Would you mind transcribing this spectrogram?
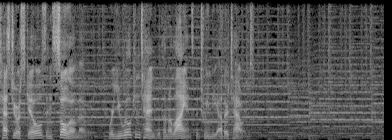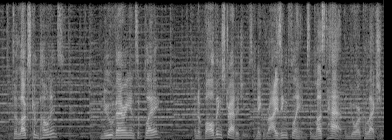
Test your skills in solo mode, where you will contend with an alliance between the other towers. Deluxe components, new variants of play, and evolving strategies make Rising Flames a must have in your collection.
